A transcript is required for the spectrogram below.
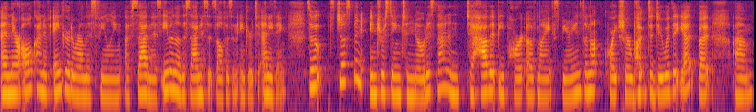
And they're all kind of anchored around this feeling of sadness, even though the sadness itself isn't anchored to anything. So it's just been interesting to notice that and to have it be part of my experience. I'm not quite sure what to do with it yet, but um,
